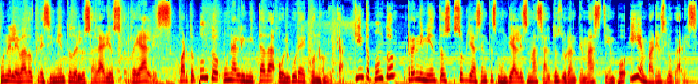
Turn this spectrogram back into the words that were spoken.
Un elevado crecimiento de los salarios reales. Cuarto punto, una limitada holgura económica. Quinto punto, rendimientos subyacentes mundiales más altos durante más tiempo y en varios lugares.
